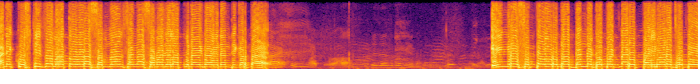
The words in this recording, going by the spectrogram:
आणि कुस्तीचं महत्त्व जरा समजावून सांगा समाजाला पुन्हा एकदा विनंती करताय. इंग्रज सत्तेविरोधात दंड ठोपटणारे पैलवानच होते.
